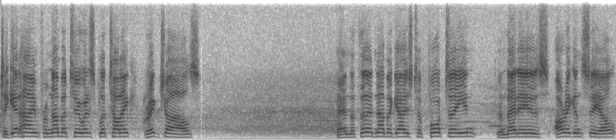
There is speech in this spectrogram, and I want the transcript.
To get home from number two, it's Platonic, Greg Childs. And the third number goes to 14, and that is Oregon Seal,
